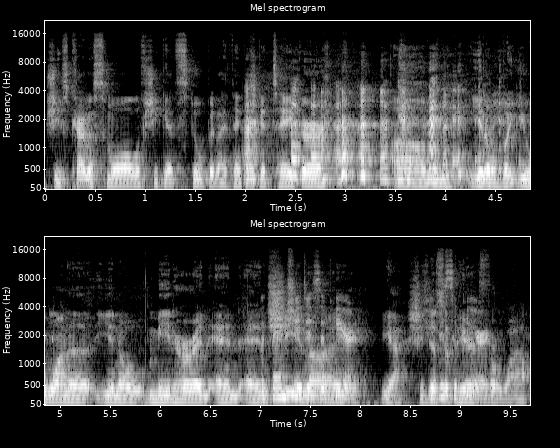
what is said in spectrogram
she's kind of small. If she gets stupid, I think I could take her. Um, you know, but you want to, you know, meet her and and and But then she I- disappeared. yeah, she, She disappeared, disappeared. for a while.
